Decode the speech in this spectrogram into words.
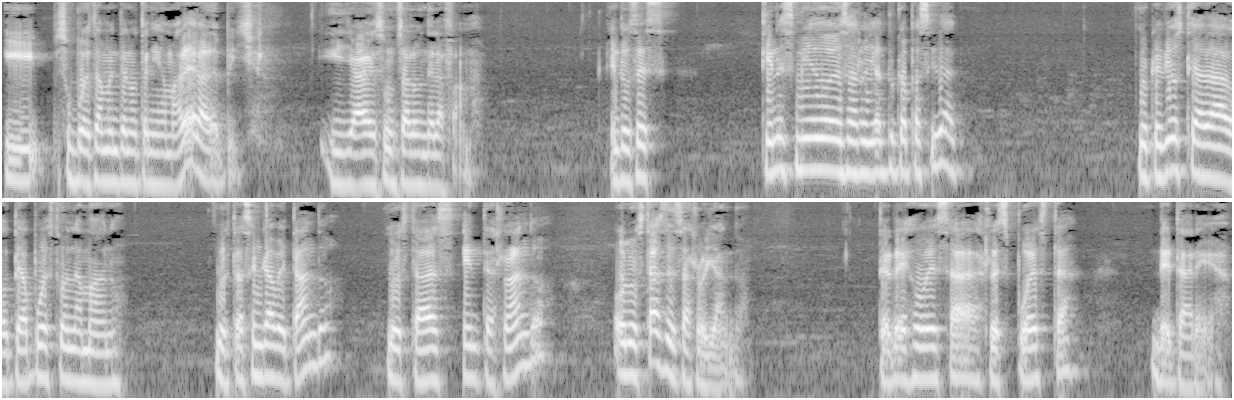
Y supuestamente no tenía madera de pitcher. Y ya es un salón de la fama. Entonces, ¿tienes miedo de desarrollar tu capacidad? Lo que Dios te ha dado, te ha puesto en la mano. ¿Lo estás engavetando? ¿Lo estás enterrando? o lo estás desarrollando? Te dejo esa respuesta de tarea.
